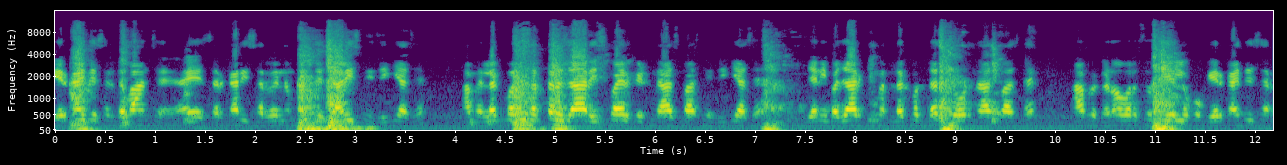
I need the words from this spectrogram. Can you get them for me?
ગેરકાયદેસર દબાણ છે, એ સરકારી સર્વે નંબર જે ચાલીસની જગ્યા છે અમે લગભગ સત્તર હજાર સ્ક્વેર ફીટની આસપાસની જગ્યા છે. જેની બજાર કિંમત લગભગ દસ કરોડની આસપાસ છે. આપણે ઘણા વર્ષોથી એ લોકો ગેરકાયદેસર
